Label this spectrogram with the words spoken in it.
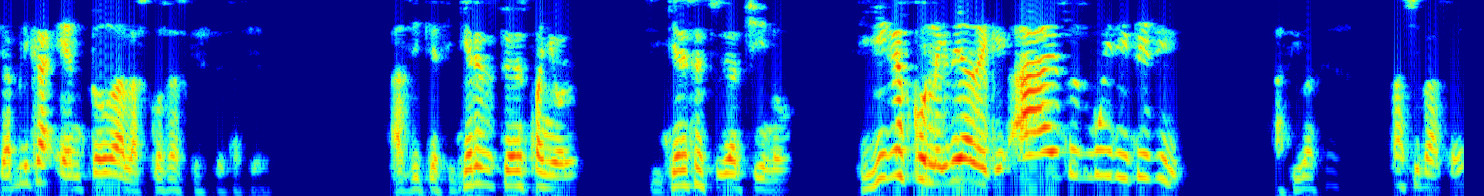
se aplica en todas las cosas que estés haciendo. Así que si quieres estudiar español, si quieres estudiar chino, si llegas con la idea de que, ah, eso es muy difícil, así va a ser. Así va a ser,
